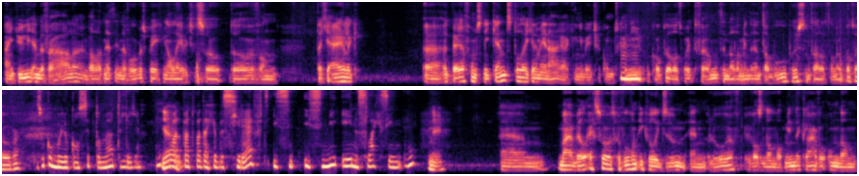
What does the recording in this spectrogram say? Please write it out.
aan jullie en de verhalen. En we hadden het net in de voorbespreking al eventjes zo erover van... Dat je eigenlijk eh, het Bergfonds niet kent totdat je ermee in aanraking een beetje komt. Ik, weet niet, ik hoop dat dat ooit verandert en dat er minder een taboe op rust. Want daar hadden we het dan ook wat over. Het is ook een moeilijk concept om uit te leggen. Ja. Wat, wat, wat dat je beschrijft, is, is niet één slagzin. Hè? Nee. Ehm, maar wel echt zo het gevoel van ik wil iets doen. En Lore was er dan wat minder klaar voor om dan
